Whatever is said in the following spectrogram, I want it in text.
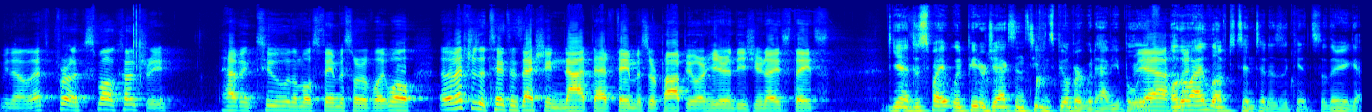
you know, that's for a small country having two of the most famous sort of like, well, Adventures of Tintin's actually not that famous or popular here in these United States. Yeah, despite what Peter Jackson and Steven Spielberg would have you believe. Yeah, Although I- I, loved Tintin as a kid, so there you go.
